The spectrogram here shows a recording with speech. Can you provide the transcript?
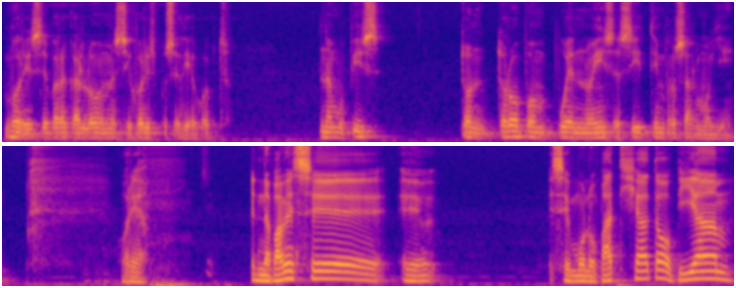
Μπορείς, σε παρακαλώ, με συγχωρείς που σε διακόπτω. Να μου πεις τον τρόπο που εννοείς εσύ την προσαρμογή. Ωραία. Να πάμε σε, ε, σε μονοπάτια τα οποία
